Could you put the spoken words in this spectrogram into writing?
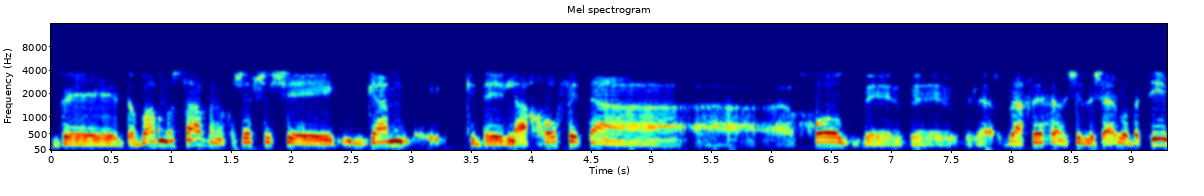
ודבר נוסף, אני חושב שגם כדי לאכוף את החוק ולהכריח אנשים להישאר בבתים,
